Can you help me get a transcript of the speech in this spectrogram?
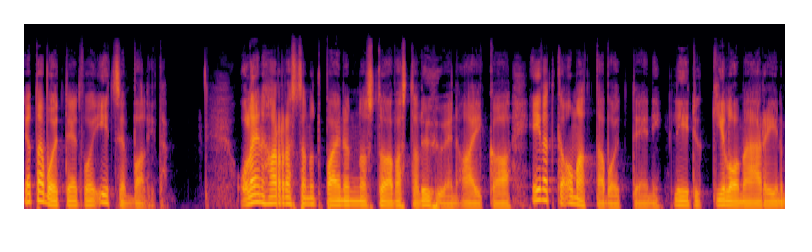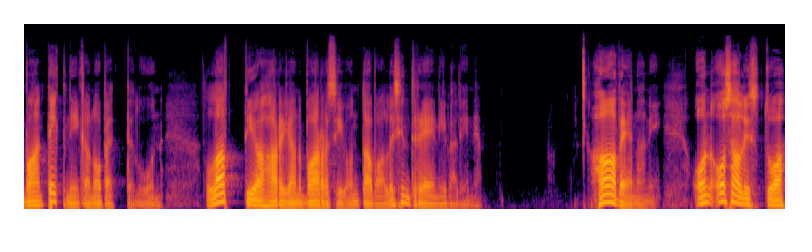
ja tavoitteet voi itse valita. Olen harrastanut painonnostoa vasta lyhyen aikaa, eivätkä omat tavoitteeni liity kilomääriin, vaan tekniikan opetteluun. Lattiaharjan varsi on tavallisin treeniväline. Haaveenani on osallistua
